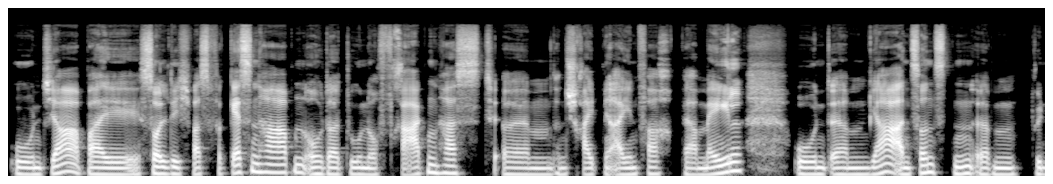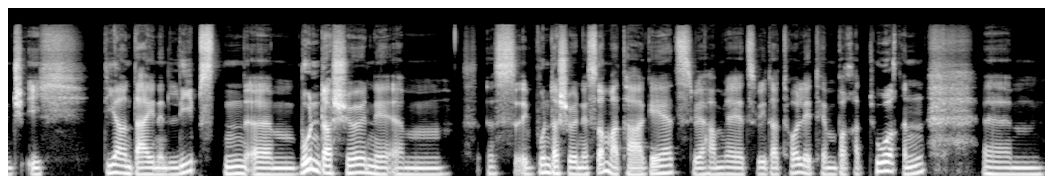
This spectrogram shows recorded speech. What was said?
Und ja, bei sollte ich was vergessen haben oder du noch Fragen hast, ähm, dann schreib mir einfach per Mail. Und, ähm, ja, ansonsten, ähm, wünsche ich dir und deinen Liebsten ähm, wunderschöne, ähm, wunderschöne Sommertage jetzt. Wir haben ja jetzt wieder tolle Temperaturen. Ähm,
